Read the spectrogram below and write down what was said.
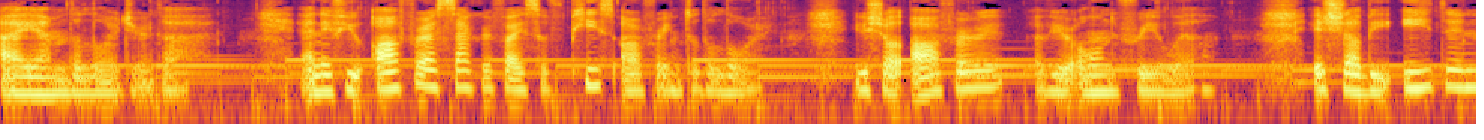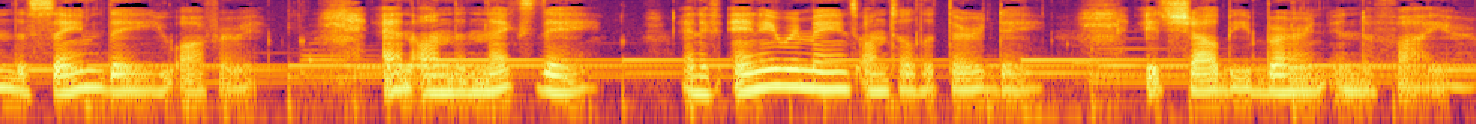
I am the Lord your God. And if you offer a sacrifice of peace offering to the Lord, you shall offer it of your own free will. It shall be eaten the same day you offer it. And on the next day, and if any remains until the third day, it shall be burned in the fire.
